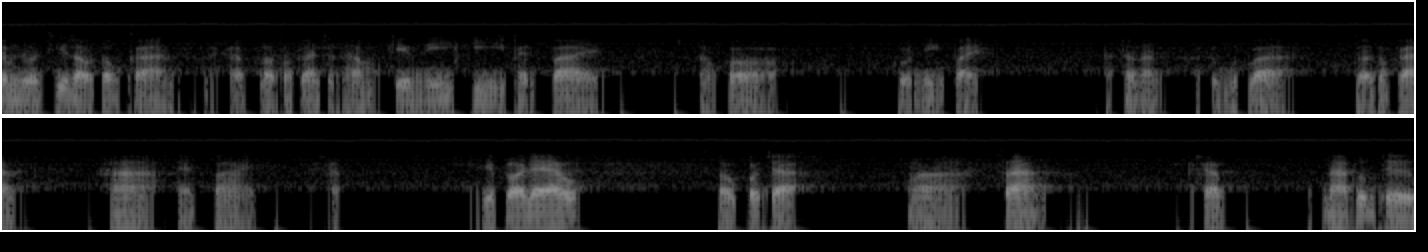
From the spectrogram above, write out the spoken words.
จำนวนที่เราต้องการนะครับ เราต้องการจะทำเกมนี้กี่แผ่นป้ายเราก็โคลนิ่งไป เท่านั้นสมมุติว่าเราต้องการ 5 แผ่นป้ายนะครับ เรียบร้อยแล้ว เราก็จะมาสร้างนะครับ หน้าเพิ่มเติม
